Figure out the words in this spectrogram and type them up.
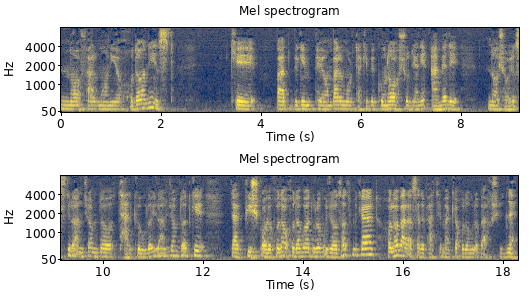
نافرمانی خدا نیست که بعد بگیم پیامبر مرتکب گناه شد یعنی عمل ناشایستی رو انجام داد ترک اولایی رو انجام داد که در پیشگاه خدا خدا باید او را مجازات می‌کرد. حالا بر اثر فتح مکه خدا او را بخشید. نه.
